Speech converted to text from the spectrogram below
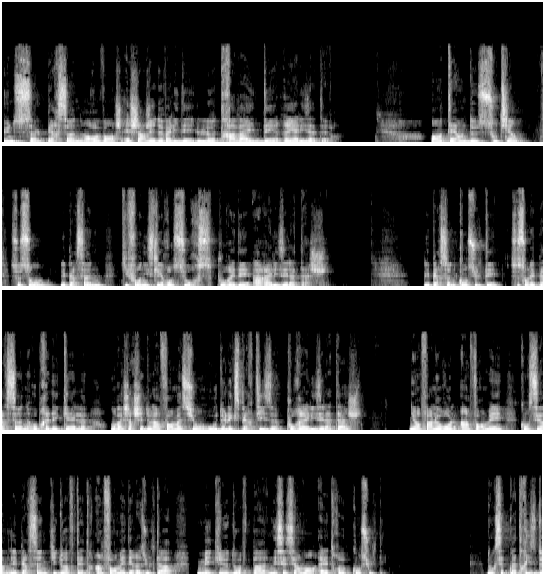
une seule personne, en revanche, est chargée de valider le travail des réalisateurs. En termes de soutien, ce sont les personnes qui fournissent les ressources pour aider à réaliser la tâche les personnes consultées, ce sont les personnes auprès desquelles on va chercher de l'information ou de l'expertise pour réaliser la tâche. Et enfin, le rôle informé concerne les personnes qui doivent être informées des résultats, mais qui ne doivent pas nécessairement être consultées. Donc cette matrice de...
